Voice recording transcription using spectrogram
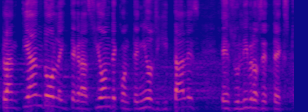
planteando la integración de contenidos digitales en sus libros de texto.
